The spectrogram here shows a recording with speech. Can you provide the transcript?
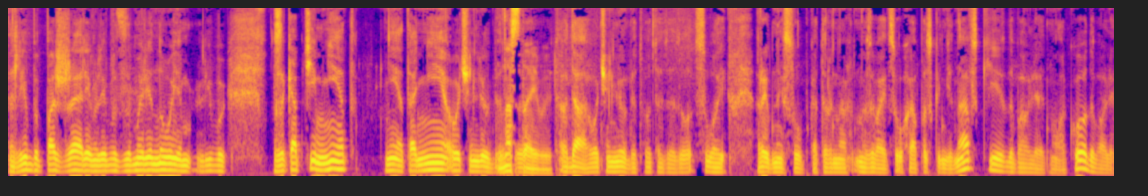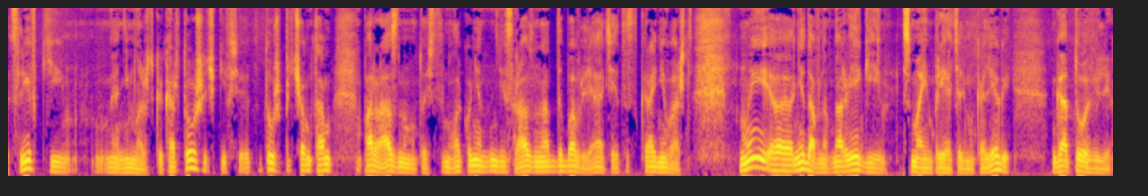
Либо пожарим, либо замаринуем, либо закоптим. Нет. Нет, они очень любят. Настаивают. Э, да, очень любят вот этот вот свой рыбный суп, который называется уха по-скандинавски. Добавляют молоко, добавляют сливки, э, немножечко картошечки, все это тоже. Причем там по-разному. То есть молоко не, не сразу надо добавлять, и это крайне важно. Мы э, недавно в Норвегии с моим приятелем и коллегой готовили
